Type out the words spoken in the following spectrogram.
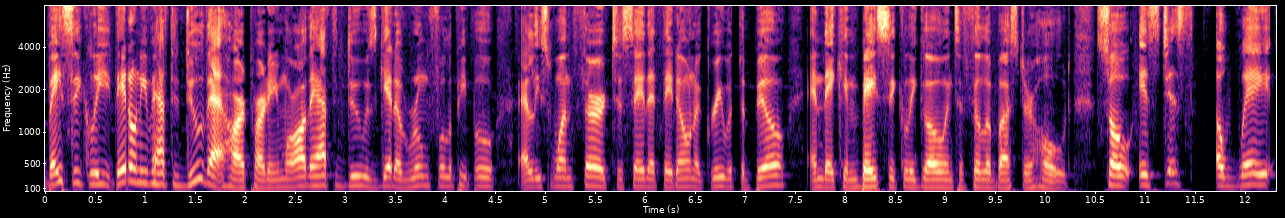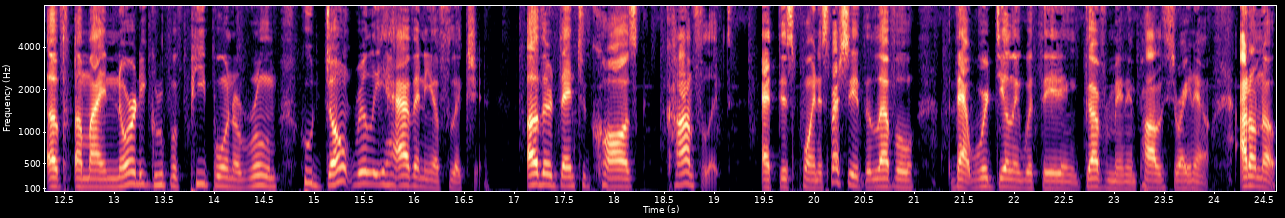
basically they don't even have to do that hard part anymore. All they have to do is get a room full of people, at least one third, to say that they don't agree with the bill, and they can basically go into filibuster hold. So it's just a way of a minority group of people in a room who don't really have any affliction other than to cause conflict at this point, especially at the level that we're dealing with it in government and policy right now. I don't know.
